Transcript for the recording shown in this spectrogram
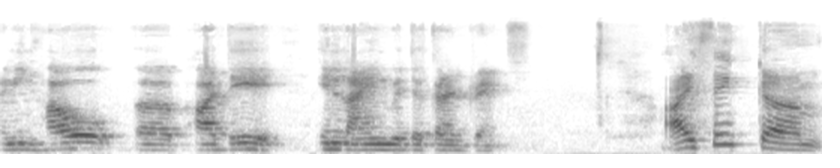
I mean how uh, are they in line with the current trends i think um,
